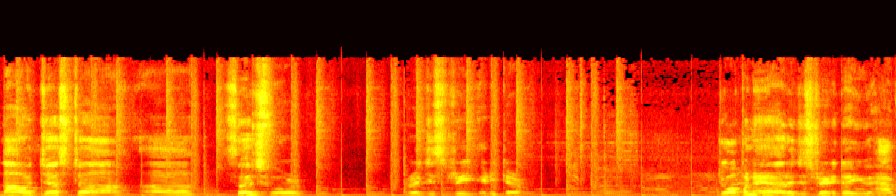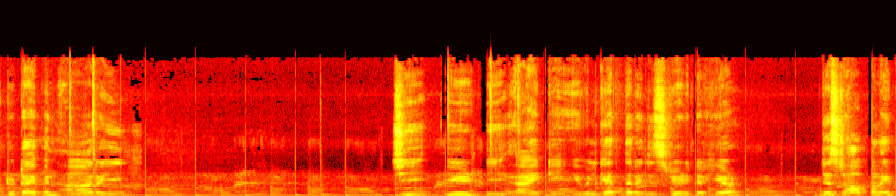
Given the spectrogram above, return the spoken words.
now just uh, uh, search for registry editor. To open a registry editor you have to type in re g e d i t. You will get the registry editor here. Just open it.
